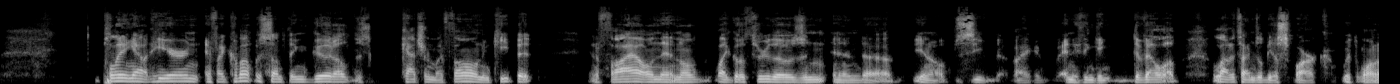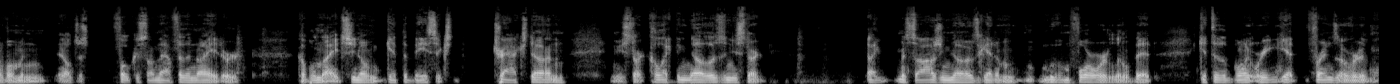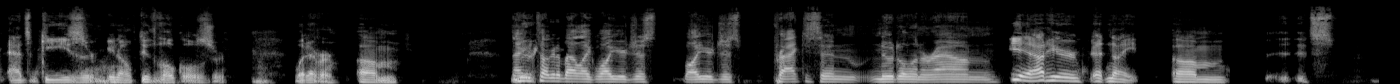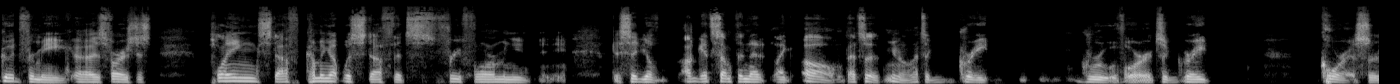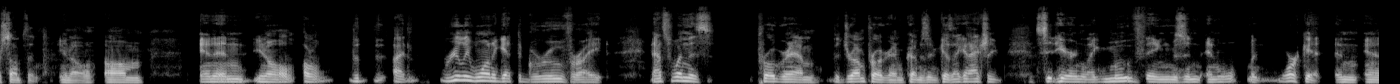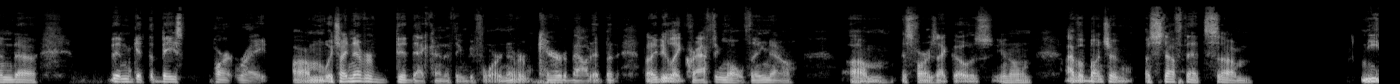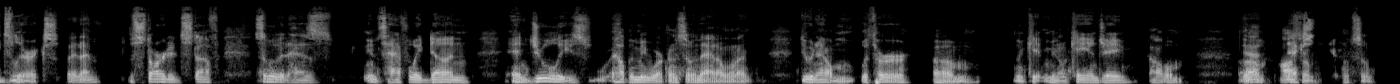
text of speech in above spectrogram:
playing out here. And if I come up with something good, I'll just catch it on my phone and keep it in a file. And then I'll like go through those and, and, uh, you know, see like anything can develop. A lot of times there'll be a spark with one of them and I'll just focus on that for the night or a couple nights, you know, get the basics tracks done and you start collecting those and you start like massaging those, get them, move them forward a little bit, get to the point where you can get friends over to add some keys or, you know, do the vocals or whatever. Um, Now you're talking about like while you're just while you're just practicing noodling around. yeah, out here at night, um, it's good for me uh, as far as just playing stuff, coming up with stuff that's free form. And you, and you like I said, you'll, I'll get something that like, oh, that's a, you know, that's a great groove or it's a great chorus or something, you know. Um, and then, you know, I'll, the, the, I really want to get the groove right. That's when this program, the drum program comes in because I can actually sit here and like move things and, and work it and, and, uh, then get the bass part right. Um, which I never did that kind of thing before, never cared about it, but, but I do like crafting the whole thing now. Um, as far as that goes, you know, I have a bunch of, of stuff that's, um, needs lyrics, but I've started stuff. Some of it has, it's halfway done and Julie's helping me work on some of that. I want to do an album with her. Um, you know, K and J album. Yeah, um, awesome. next, you know, so,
